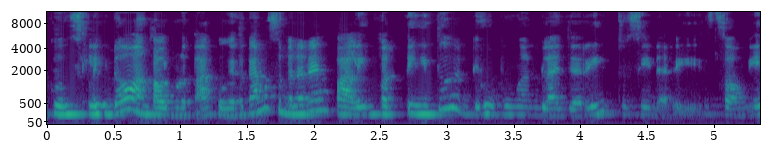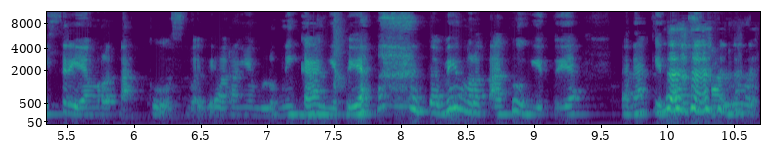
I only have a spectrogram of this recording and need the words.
kunslih doang kalau menurut aku gitu. Karena sebenarnya yang paling penting itu di hubungan belajar itu sih dari suami istri ya menurut aku sebagai orang yang belum nikah gitu ya. Tapi menurut aku gitu ya karena kita selalu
